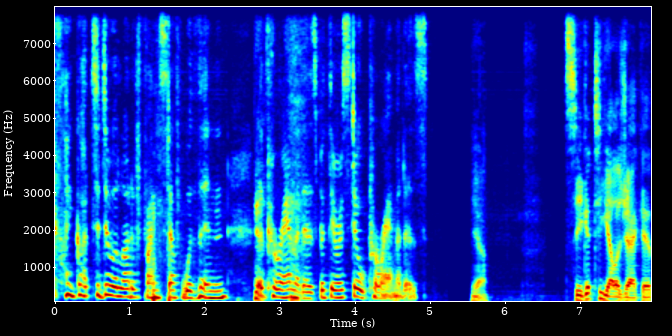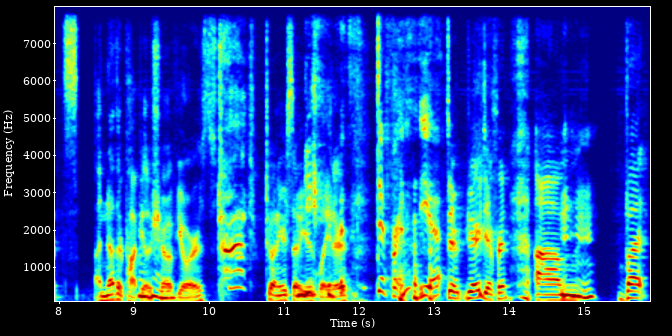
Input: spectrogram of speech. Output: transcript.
I got to do a lot of fun stuff within Yes. the parameters, but there are still parameters. Yeah. So you get to Yellowjackets, another popular show of yours, 20 or so years later. Different, yeah. Very different. Um, But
